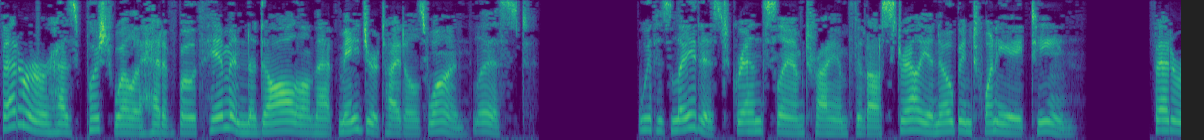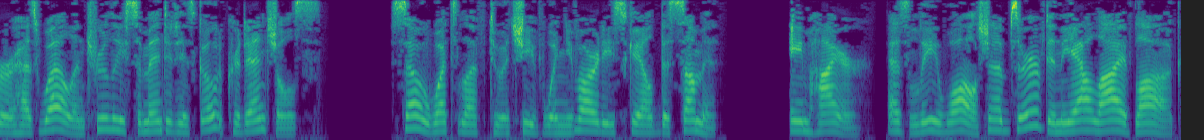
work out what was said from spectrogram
Federer has pushed well ahead of both him and Nadal on that major titles won list. With his latest Grand Slam triumph at Australian Open 2018, Federer has well and truly cemented his GOAT credentials. So what's left to achieve when you've already scaled the summit? Aim higher. As Lee Walsh observed in the AO Live blog.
